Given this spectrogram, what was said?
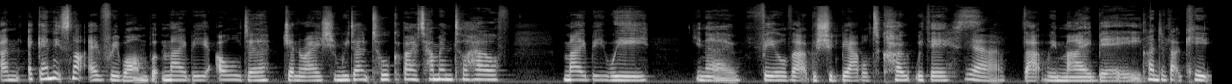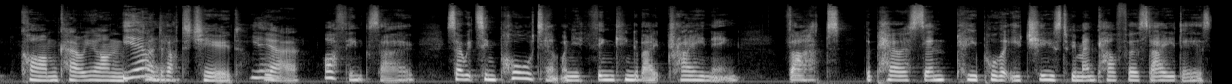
and again, it's not everyone, but maybe older generation. We don't talk about our mental health. Maybe we you know, feel that we should be able to cope with this. Yeah. That we may be. Kind of like keep calm, carry on Yeah. kind of attitude. Yeah. I think so. So it's important when you're thinking about training that the person, people that you choose to be mental health first aiders,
